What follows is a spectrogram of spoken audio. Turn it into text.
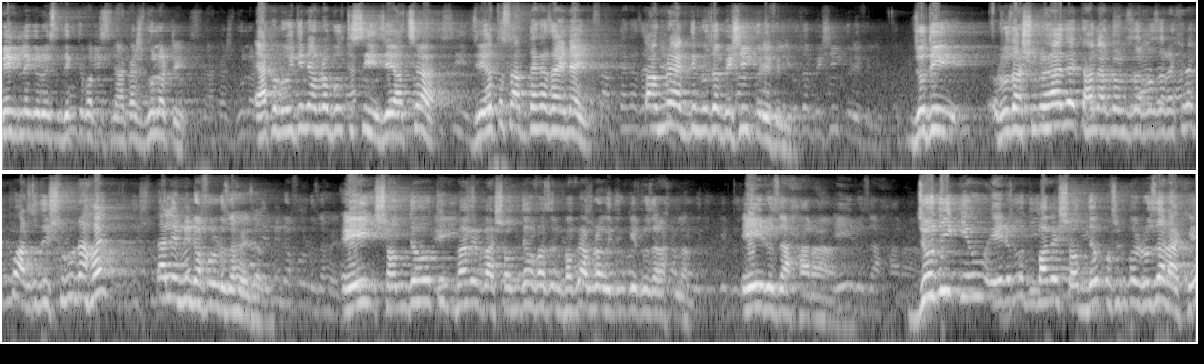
মেঘ লেগে রয়েছে, দেখতে পাচ্ছি না, আকাশ ঘোলাটে। এখন ওই দিনে আমরা বলতেছি যে আচ্ছা যেহেতু চাঁদ দেখা যায় নাই আমরা একদিন রোজা বেশিই করে ফেলি। যদি রোজা শুরু হয়ে যায়, তাহলে আমরা রোজা রোজা রেখে রাখব, আর যদি শুরু না হয়, তাহলে এমনি নফল রোজা হয়ে যাবে। এই সন্দেহতীত ভাবে বা সন্দেহভাজন ভাবে আমরা ওই দিনকে রোজা রাখলাম। এই রোজা হারাম। যদি কেউ এরকম ভাবে সন্দেহ পোষণ করে রোজা রাখে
